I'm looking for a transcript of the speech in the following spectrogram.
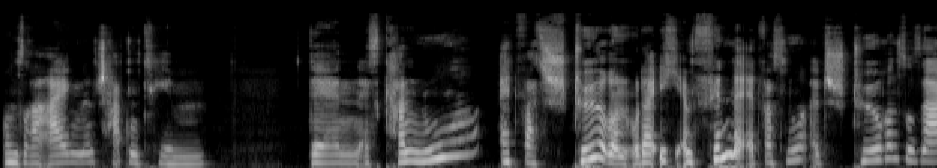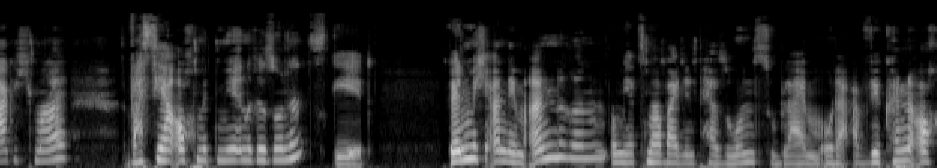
unsere eigenen Schattenthemen. Denn es kann nur etwas stören oder ich empfinde etwas nur als stören, so sage ich mal, was ja auch mit mir in Resonanz geht. Wenn mich an dem anderen, um jetzt mal bei den Personen zu bleiben, oder wir können auch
